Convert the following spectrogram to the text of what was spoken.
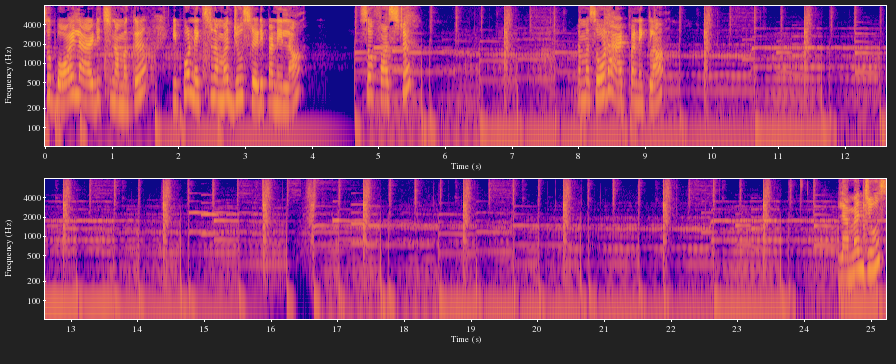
ஸோ பாயில் ஆகிடுச்சு நமக்கு. இப்போது நெக்ஸ்ட் நம்ம ஜூஸ் ரெடி பண்ணிடலாம். ஸோ ஃபஸ்ட்டு நம்ம சோடா ஆட் பண்ணிக்கலாம். லெமன் ஜூஸ்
